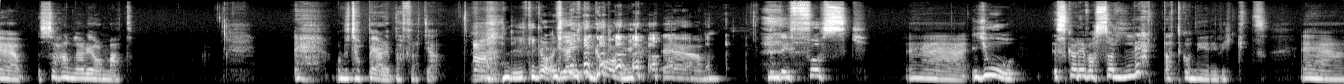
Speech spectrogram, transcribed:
eh, så handlar det om att, och nu tappar jag det bara för att jag Det gick igång. jag gick igång. Men det är fusk. Jo, ska det vara så lätt att gå ner i vikt? Eh,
